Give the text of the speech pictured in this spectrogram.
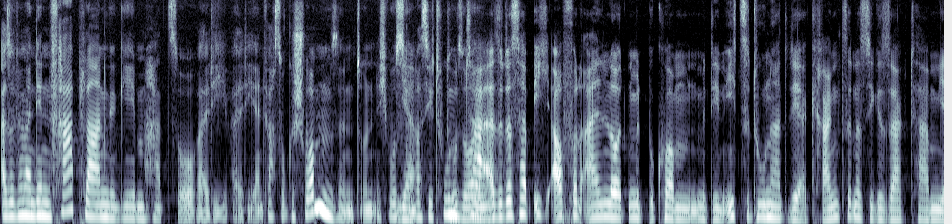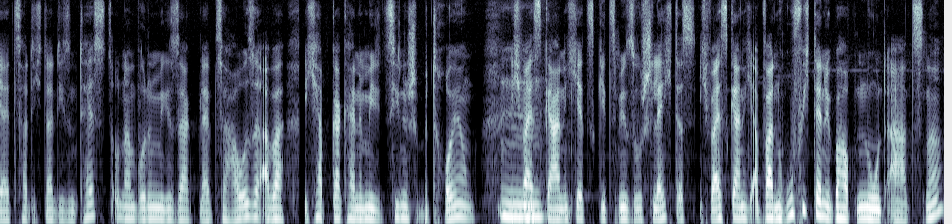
Also wenn man denen einen Fahrplan gegeben hat, so, weil die, weil die einfach so geschwommen sind und nicht wussten, ja, was sie tun total. sollen. Also das habe ich auch von allen Leuten mitbekommen, mit denen ich zu tun hatte, die erkrankt sind, dass sie gesagt haben, ja, jetzt hatte ich da diesen Test und dann wurde mir gesagt, bleib zu Hause, aber ich habe gar keine medizinische Betreuung. Mhm. Ich weiß gar nicht, jetzt geht es mir so schlecht, dass ich weiß gar nicht, ab wann rufe ich denn überhaupt einen Notarzt, ne?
